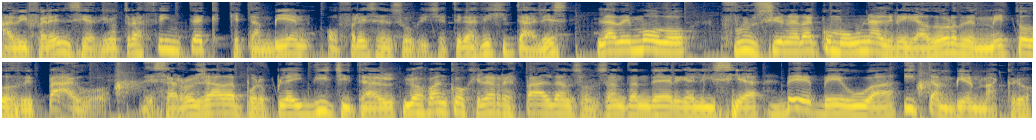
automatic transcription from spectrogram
A diferencia de otras fintech que también ofrecen sus billeteras digitales, la de Modo funcionará como un agregador de métodos de pago. Desarrollada por Play Digital, los bancos que la respaldan son Santander, Galicia, BBVA y también Macro.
